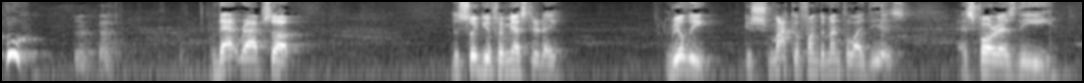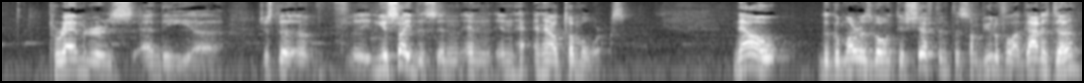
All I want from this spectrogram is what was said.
Whew. that wraps up the sugya from yesterday. Really geschmack of fundamental ideas as far as the parameters and the uh, just the uh, you cite this in, in, in, in how Tumah works. Now the Gemara is going to shift into some beautiful Agadata,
